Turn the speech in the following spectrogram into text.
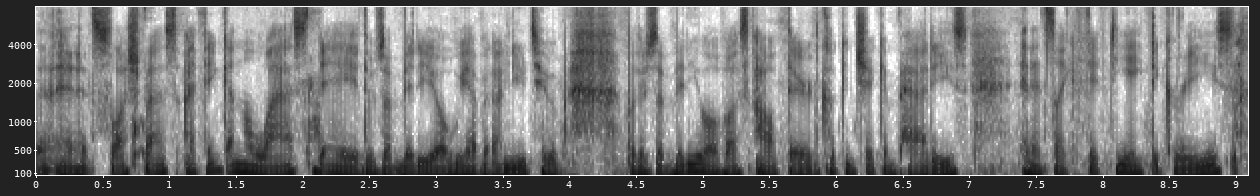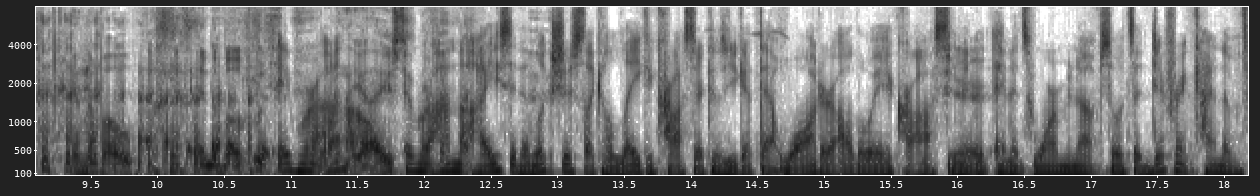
and it's slush fest. I think on the last day there's a video we have it on YouTube, but there's a video of us out there cooking chicken patties and it's like 58 degrees in the boat. in the boat. and we're on the ice. and we're on the ice and it looks just like a lake across there because you get that water all the way across and, it- and it's warming up. So it's a different kind of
